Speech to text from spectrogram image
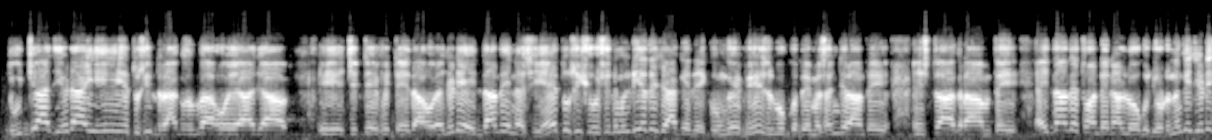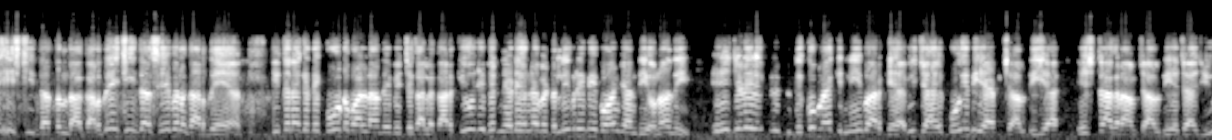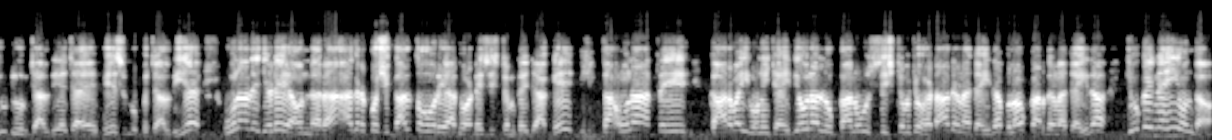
ਦੂਜਾ ਜਿਹੜਾ ਇਹ ਤੁਸੀਂ ਡਰੱਗਸ ਦਾ ਹੋਇਆ ਜਾਂ ਇਹ ਚਿੱਟੇ ਫਿੱਟੇ ਦਾ ਹੋਇਆ, ਜਿਹੜੇ ਇਦਾਂ ਦੇ ਨਸ਼ੇ ਆ ਤੁਸੀਂ ਸੋਸ਼ਲ ਮੀਡੀਆ ਤੇ ਜਾ ਕੇ ਦੇਖੋਗੇ ਫੇਸਬੁੱਕ ਤੇ ਮੈਸੇਂਜਰਾਂ ਤੇ ਇੰਸਟਾਗ੍ਰam ਤੇ ਇਦਾਂ ਦੇ ਤੁਹਾਡੇ ਨਾਲ ਲੋਕ ਜੁੜਨਗੇ ਜਿਹੜੇ ਇਸ ਚੀਜ਼ ਦਾ ਧੰਦਾ ਕਰਦੇ, ਇਸ ਚੀਜ਼ ਦਾ ਸੇਵਨ ਕਰਦੇ ਆ ਕਿਤੇ ਨਾ ਕਿਤੇ ਕੋਟ ਵਾਲਡਾਂ ਦੇ ਵਿੱਚ ਗੱਲ ਕਰਕੇ ਉਹ ਜੇ ਫਿਰ ਨੇੜੇ ਉਹਨਾਂ 'ਤੇ ਡਿਲੀਵਰੀ ਵੀ ਪਹੁੰਚ ਜਾਂਦੀ ਹੈ ਉਹਨਾਂ ਦੀ। ਇਹ ਜਿਹੜੇ, ਦੇਖੋ ਮੈਂ ਕਿੰਨੀ ਵਾਰ ਕਿਹਾ ਵੀ ਚਾਹੇ ਕੋਈ ਵੀ ਐਪ ਚੱਲਦੀ ਹੈ ਇੰਸਟਾਗ੍ਰam ਚੱਲਦੀ ਹੈ ਚਾਹੇ YouTube ਚੱਲਦੀ ਹੈ ਚਾਹੇ ਫੇਸਬੁੱਕ ਚੱਲਦੀ ਹੈ ਉਹਨਾਂ ਦੇ ਜਿਹੜੇ ਓਨਰ ਆ, ਅਗਰ ਕੁਝ ਗਲਤ ਹੋ ਰਿਹਾ ਤੁਹਾਡੇ ਸਿਸਟਮ ਤੇ ਜਾ ਕੇ ਤਾਂ ਉਹਨਾਂ ਤੇ ਕਾਰਵਾਈ ਹੋਣੀ ਚਾਹੀਦੀ ਹੈ। ਉਹਨਾਂ ਲੋਕਾਂ ਨੂੰ ਉਸ ਸਿਸਟਮ ਚੋਂ ਹਟਾ ਦੇਣਾ ਚਾਹੀਦਾ ਬਲੌਕ ਕਰ ਦੇਣਾ ਚਾਹੀਦਾ, ਜੋ ਕਿ ਨਹੀਂ ਹੁੰਦਾ।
